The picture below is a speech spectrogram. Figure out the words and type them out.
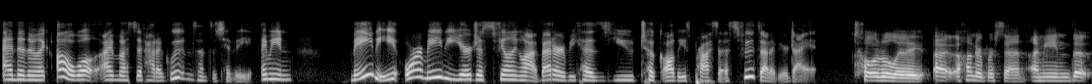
and then they're like, oh, well, I must have had a gluten sensitivity. I mean, maybe, or maybe you're just feeling a lot better because you took all these processed foods out of your diet. Totally, a hundred percent. I mean, the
